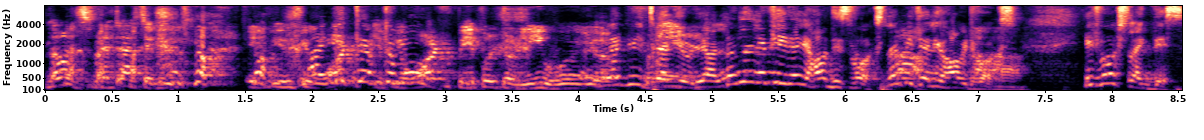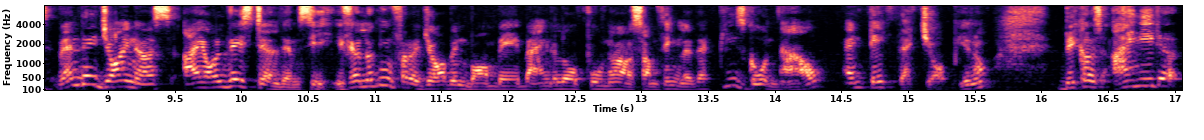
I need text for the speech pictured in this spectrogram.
No, it's fantastic. if, if you, I need want, them if to you move. want people to leave who you're let me tell you. Yeah, let, let me tell you how this works. Let me Ah, tell you how it works. ah. It works like this. When they join us, I always tell them, see, if you're looking for a job in Bombay, Bangalore, Pune, or something like that, please go now and take that job, you know, because I need a,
